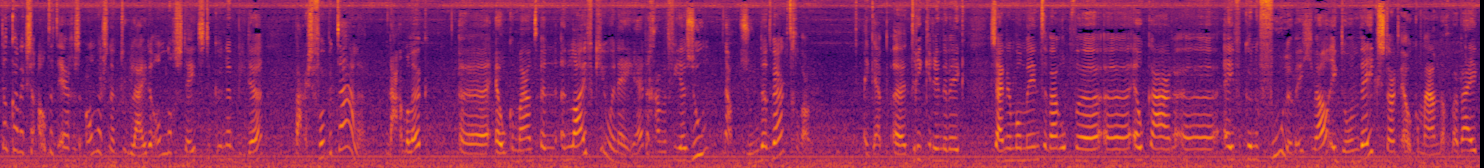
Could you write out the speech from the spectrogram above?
Dan kan ik ze altijd ergens anders naartoe leiden om nog steeds te kunnen bieden waar ze voor betalen. Namelijk uh, elke maand een, een live QA. Dan gaan we via Zoom. Nou, Zoom dat werkt gewoon. Ik heb uh, drie keer in de week zijn er momenten waarop we uh, elkaar even kunnen voelen. Weet je wel? Ik doe een weekstart elke maandag waarbij ik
